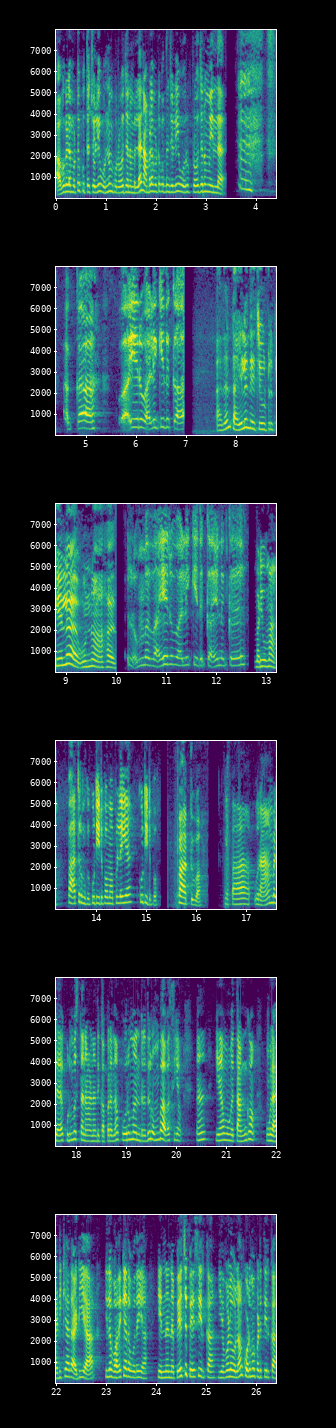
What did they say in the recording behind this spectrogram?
அவங்கள மட்டும் குத்த சொல்லி ஒன்றும் பிரயோஜனம் இல்லை. நம்மளை மட்டும் குத்த சொல்லி ஒரு பிரயோஜனமும் இல்லை. அக்கா வயிறு வலிக்குதுக்கா. அதான் தைலம் தேய்ச்சி விட்ருக்கேன்ல ஒன்றும் ஆகாது. ரொம்ப வயிறு வலிக்குதுக்கா எனக்கு. மடியுமா பாத்ரூமுக்கு கூட்டிட்டு போமா பிள்ளைய. கூட்டிட்டு போ. பார்த்து வா. எப்பா ஒரு ஆம்பளை குடும்பஸ்தன் ஆனதுக்கப்புறம் தான் பொறுமைன்றது ரொம்ப அவசியம். ஏன் உங்கள் தங்கம் உங்களை அடிக்காத அடியா? இல்லை உதைக்காத உதையா? என்னென்ன பேச்சு பேசியிருக்கா? எவ்வளோலாம் கொடுமைப்படுத்தியிருக்கா?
